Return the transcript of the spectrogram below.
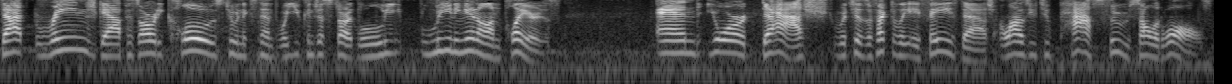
that range gap has already closed to an extent where you can just start le leaning in on players. And your dash, which is effectively a phase dash, allows you to pass through solid walls.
